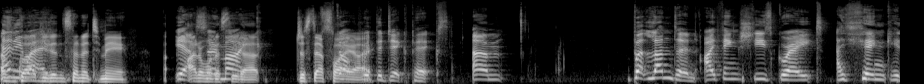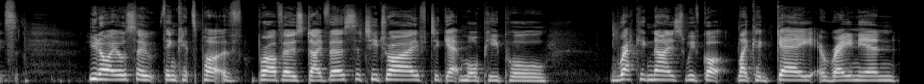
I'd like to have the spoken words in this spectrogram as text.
I'm anyway, glad you didn't send it to me. Yeah, I don't so want to see that. Just Stop FYI. with the dick pics. Um, but London, I think she's great. I think it's, you know, I also think it's part of Bravo's diversity drive to get more people recognized. We've got like a gay Iranian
